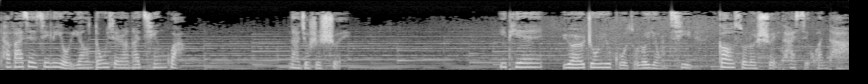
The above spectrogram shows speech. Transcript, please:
他发现心里有一样东西让他牵挂，那就是水。一天，鱼儿终于鼓足了勇气，告诉了水他喜欢他。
